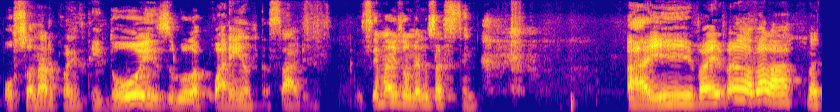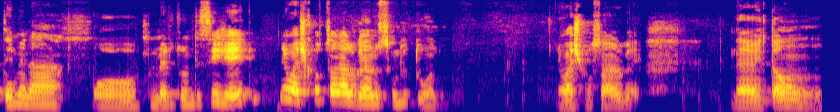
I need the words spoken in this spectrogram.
Bolsonaro 42, Lula 40, sabe? Vai ser mais ou menos assim. Aí vai, vai, vai lá, vai terminar o primeiro turno desse jeito. Eu acho que o Bolsonaro ganha no segundo turno. Eu acho que o Bolsonaro ganha. Né? Então,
